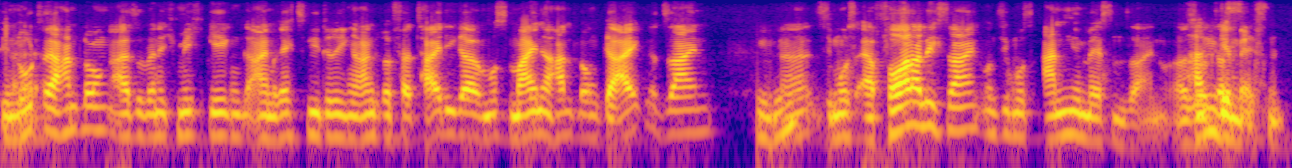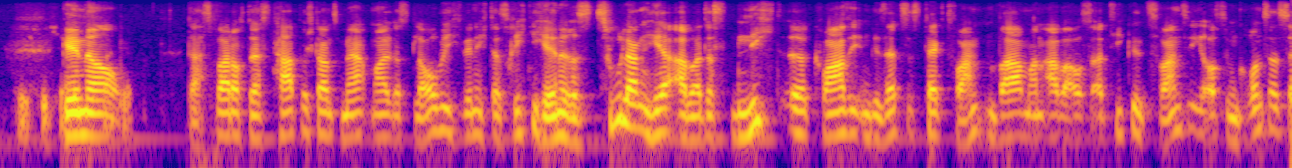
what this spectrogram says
Die Notwehrhandlung, also wenn ich mich gegen einen rechtswidrigen Angriff verteidige, muss meine Handlung geeignet sein. Mhm. Ja, sie muss erforderlich sein und sie muss angemessen sein. Also angemessen. Das, genau. Okay das war doch das Tatbestandsmerkmal, das glaube ich, wenn ich das richtig erinnere, ist zu lange her, aber das nicht äh, quasi im Gesetzestext vorhanden war, man aber aus Artikel 20, aus dem Grundsatz,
